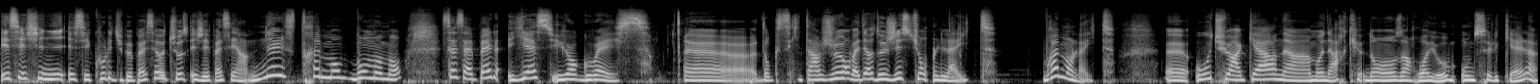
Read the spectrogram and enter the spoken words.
Et c'est fini, et c'est cool, et tu peux passer à autre chose. Et j'ai passé un extrêmement bon moment. Ça s'appelle Yes, Your Grace. Euh, donc, ce qui est un jeu, on va dire, de gestion light. Vraiment light. Euh, où tu incarnes un monarque dans un royaume, on ne sait lequel,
